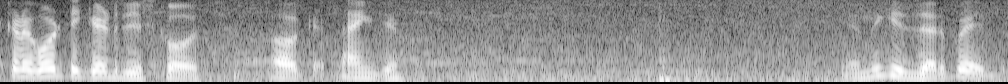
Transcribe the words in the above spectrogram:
ఇక్కడ కూడా టికెట్ తీసుకోవచ్చు. ఓకే థ్యాంక్ యూ ఎందుకు ఇది సరిపోయింది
